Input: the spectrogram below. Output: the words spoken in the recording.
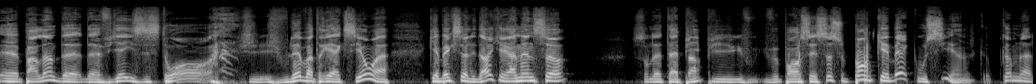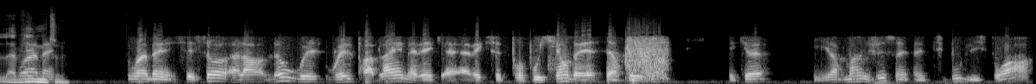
euh, parlant de, vieilles histoires, je voulais votre réaction à Québec solidaire qui ramène ça sur le tapis, puis il veut passer ça sur le pont de Québec aussi, hein, comme la, vieille ouais, mouture. Oui, ben c'est ça. Alors là où est, le problème avec, avec cette proposition de SRB, c'est que il leur manque juste un, petit bout de l'histoire.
